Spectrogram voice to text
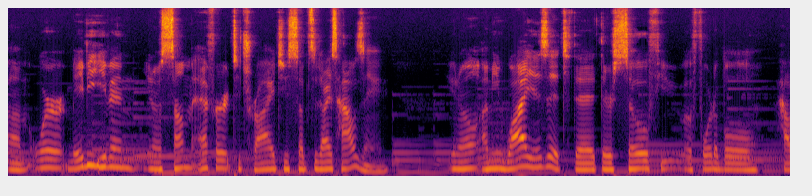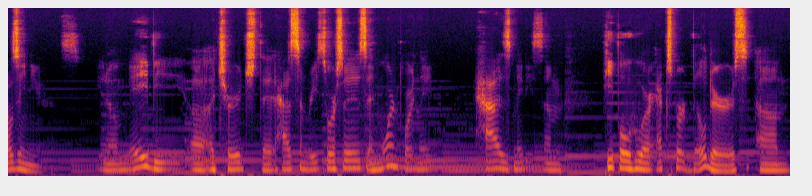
Um, or maybe even you know some effort to try to subsidize housing you know? I mean why is it that there's so few affordable housing units? You know maybe uh, a church that has some resources and more importantly has maybe some people who are expert builders um,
